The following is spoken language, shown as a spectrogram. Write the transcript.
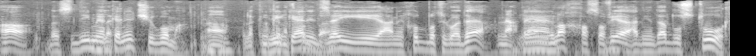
آه بس دي ما لكن- كانتش جمعة. آه ولكن دي كانت خطبة. زي يعني خطبة الوداع. نعم. يعني بيان. لخص فيها يعني ده دستور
